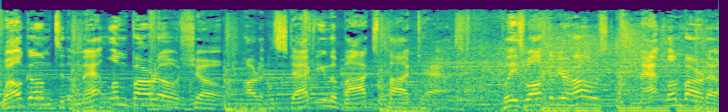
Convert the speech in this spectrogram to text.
Welcome to the Matt Lombardo Show, part of the Stacking the Box podcast. Please welcome your host, Matt Lombardo.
